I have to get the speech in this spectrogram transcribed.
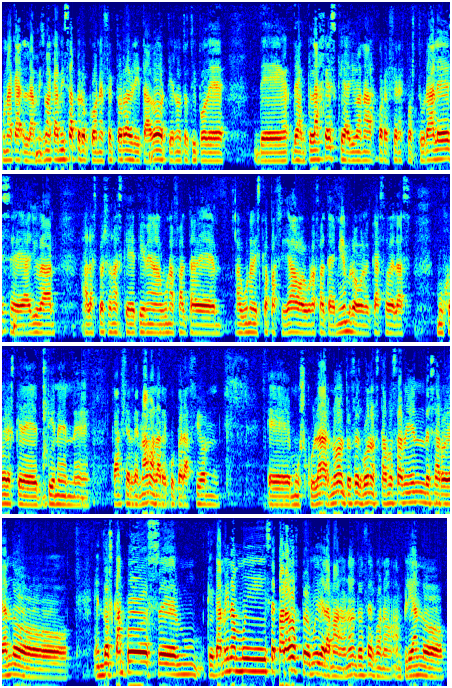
una, la misma camisa pero con efecto rehabilitador, tiene otro tipo de, de, de anclajes que ayudan a las correcciones posturales, eh, ayudan a las personas que tienen alguna falta de, alguna discapacidad o alguna falta de miembro, o en el caso de las mujeres que tienen eh, cáncer de mama, la recuperación eh, muscular, ¿no? Entonces, bueno, estamos también desarrollando en dos campos eh, que caminan muy separados pero muy de la mano, ¿no? Entonces, bueno, ampliando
